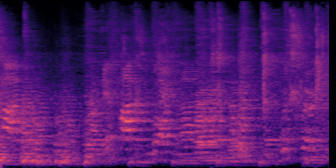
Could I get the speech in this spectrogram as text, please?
hot, hip hop's whatnot. We're searching.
